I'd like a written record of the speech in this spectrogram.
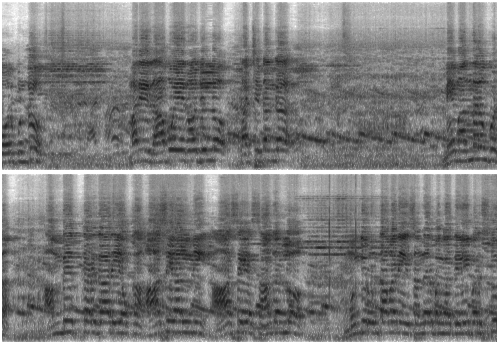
కోరుకుంటూ మరి రాబోయే రోజుల్లో ఖచ్చితంగా మేమందరం కూడా అంబేద్కర్ గారి యొక్క ఆశయాల్ని ఆశయ సాధనలో ముందు ఉంటామని ఈ సందర్భంగా తెలియపరుస్తూ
